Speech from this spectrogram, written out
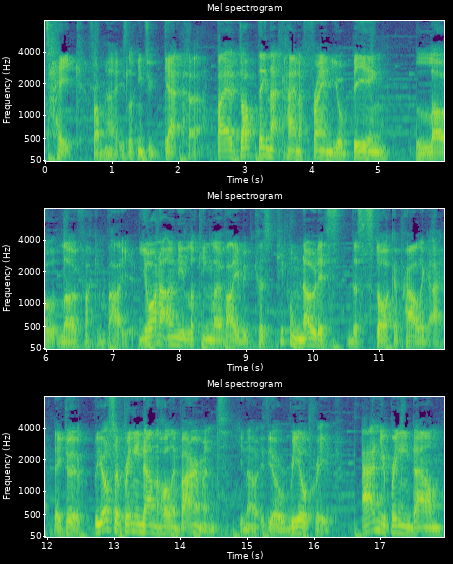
take from her. He's looking to get her. By adopting that kind of frame, you're being low, low fucking value. You're not only looking low value because people notice the stalker prowler guy. They do. But you're also bringing down the whole environment, you know, if you're a real creep. And you're bringing down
